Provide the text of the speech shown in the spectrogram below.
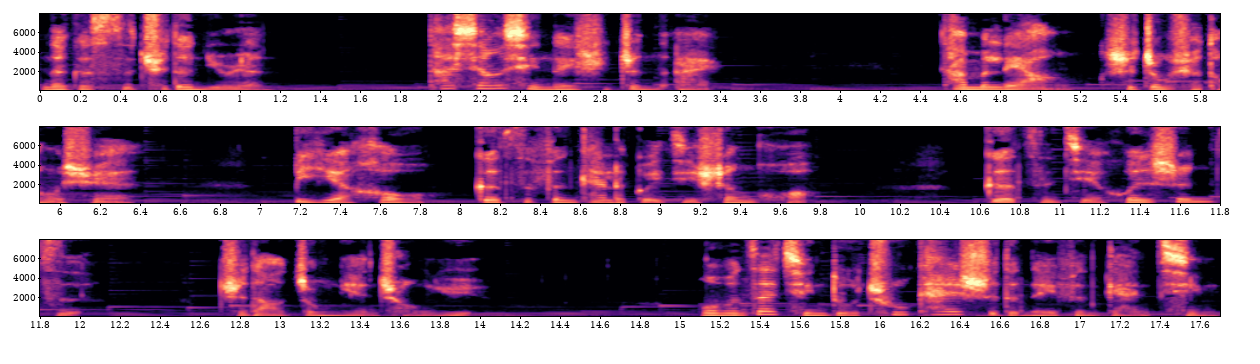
那个死去的女人。他相信那是真爱。他们俩是中学同学，毕业后各自分开了轨迹生活，各自结婚生子，直到中年重遇。我们在情窦初开时的那份感情，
